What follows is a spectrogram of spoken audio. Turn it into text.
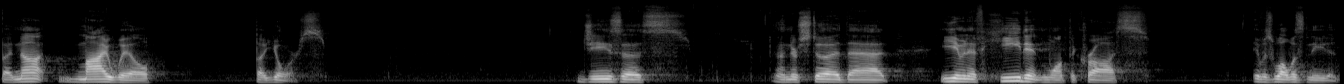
But not my will, but yours. Jesus understood that even if he didn't want the cross, it was what was needed.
